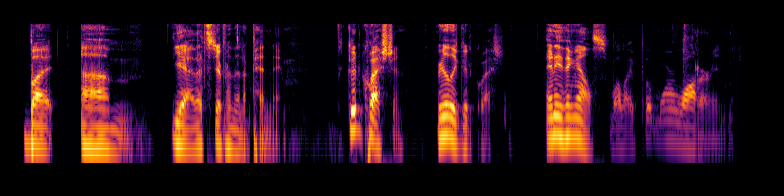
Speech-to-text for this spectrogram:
But um, yeah, that's different than a pen name. Good question. Really good question. Anything else while I put more water in me?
